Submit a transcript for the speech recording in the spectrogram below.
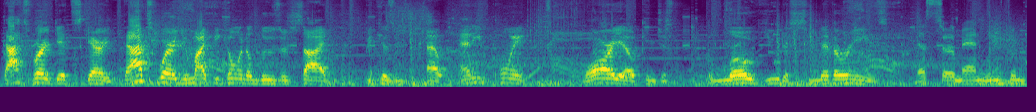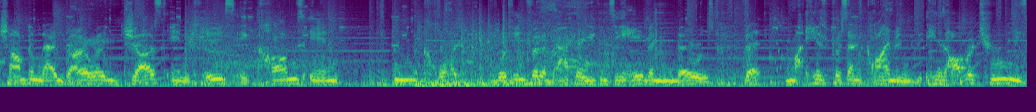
that's where it gets scary. That's where you might be going to loser's side because at any point, Wario can just blow you to smithereens. Yes, sir, man. We've been chomping that garlic just in case it comes in court looking for the backer. You can see Haven knows that my, his percent climbing, his opportunities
